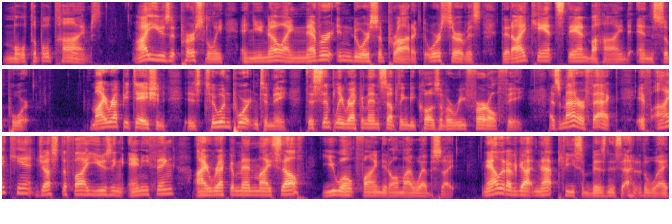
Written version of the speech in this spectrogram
multiple times. I use it personally, and you know I never endorse a product or service that I can't stand behind and support. My reputation is too important to me to simply recommend something because of a referral fee. As a matter of fact, if I can't justify using anything I recommend myself, you won't find it on my website. Now that I've gotten that piece of business out of the way,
